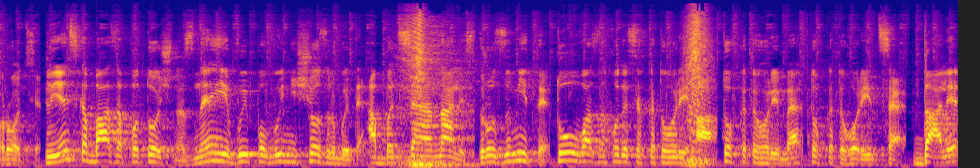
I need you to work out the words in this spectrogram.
році. Клієнтська база поточна. З неї ви повинні що зробити? АБЦ аналіз, зрозуміти, хто у вас знаходиться в категорії А, хто в категорії Б, хто в категорії С. Далі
